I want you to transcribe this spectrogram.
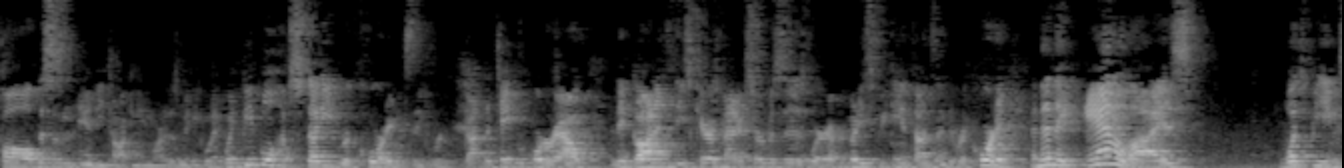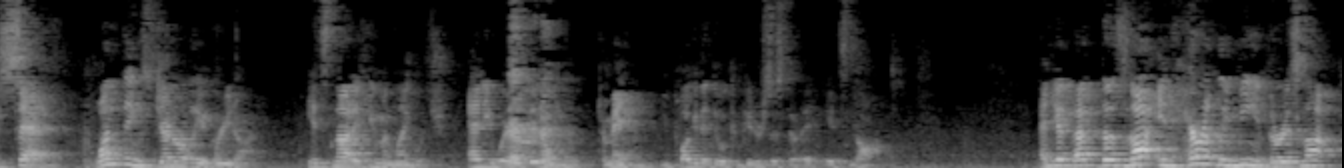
called, this isn't Andy talking anymore, this is me. When, when people have studied recordings, they've gotten the tape recorder out and they've gone into these charismatic services where everybody's speaking in tongues and they record it, and then they analyze what's being said. One thing's generally agreed on it's not a human language anywhere known to man. You plug it into a computer system, it, it's not. And yet, that does not inherently mean there is not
